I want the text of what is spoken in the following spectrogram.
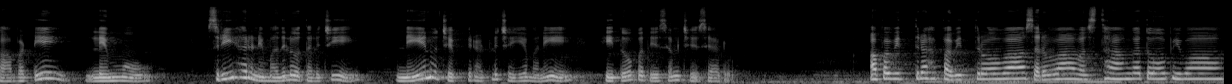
కాబట్టి లెమ్ము. శ్రీహరిని మదిలో తలిచి నేను చెప్పినట్లు చెయ్యమని హితోపదేశం చేశాడు. అపవిత్ర పవిత్రో వా సర్వావస్థాంగతోపి వా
